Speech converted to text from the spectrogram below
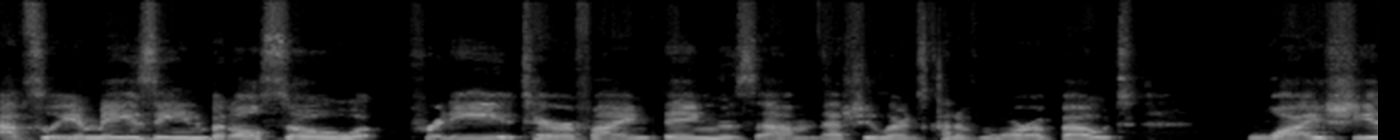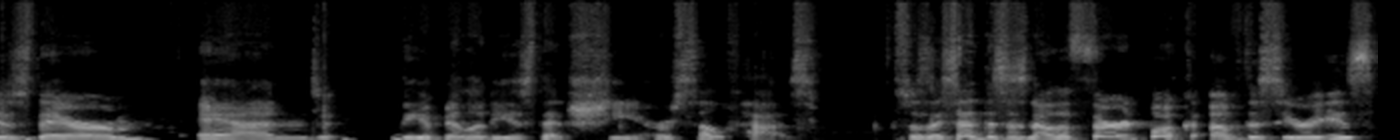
absolutely amazing, but also pretty terrifying things um, as she learns kind of more about why she is there and the abilities that she herself has. So, as I said, this is now the third book of the series.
